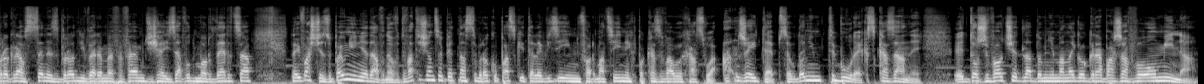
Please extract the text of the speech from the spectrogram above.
Program Sceny Zbrodni w RMF FM, dzisiaj zawód morderca. No i właśnie, zupełnie niedawno, w 2015 roku paski telewizji informacyjnych pokazywały hasła Andrzej T., pseudonim Tyburek, skazany, y, dożywocie dla domniemanego grabarza Wołomina.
